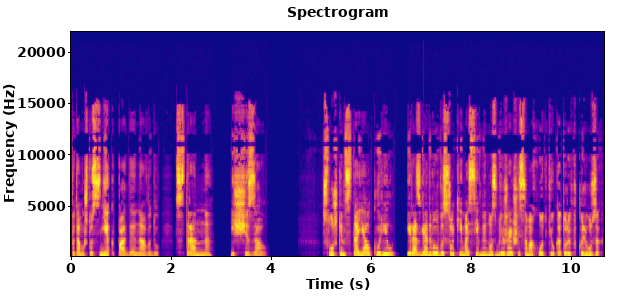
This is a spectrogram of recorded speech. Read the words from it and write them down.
потому что снег, падая на воду, странно исчезал. Слушкин стоял, курил и разглядывал высокий массивный нос ближайшей самоходки, у которой в клюзах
